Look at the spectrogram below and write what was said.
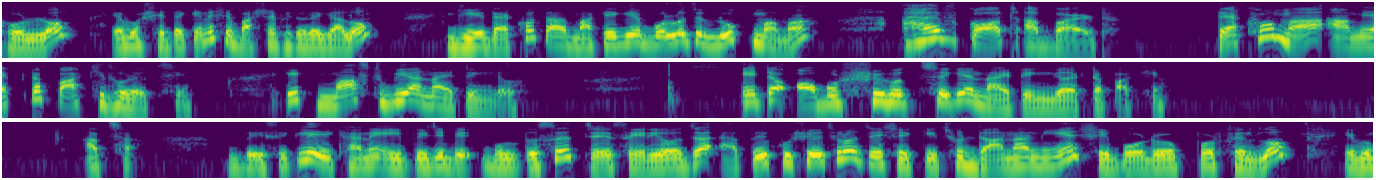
ধরলো এবং সেটা কিনে সে বাসার ভিতরে গেল। গিয়ে দেখো তার মাকে গিয়ে বলল যে, look mama I have got a bird দেখো মা, আমি একটা পাখি ধরেছি। It must be a nightingale এটা অবশ্যই হচ্ছে গিয়ে নাইটিঙ্গেল একটা পাখি। আচ্ছা বেসিকলি এখানে এই পেজে বলতেছে যে, সেরিওজা এতই খুশি হয়েছিল যে, সে কিছু ডানা নিয়ে সেই বোর্ডের ওপর ফেলল এবং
